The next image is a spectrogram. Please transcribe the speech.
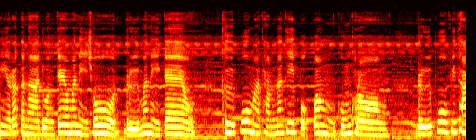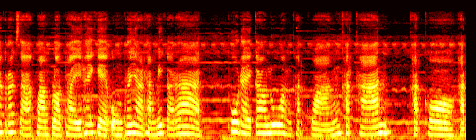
ณีรัตนาดวงแก้วมณีโชตหรือมณีแก้ว คือผู้มาทำหน้าที่ปกป้องคุ้มครอง หรือผู้พิทักษ์รักษาความปลอดภัยให้แก่องค์พระยาธรรมิกราช ผู้ใดก้าวล่วง ขัดขวาง คัดค้าน ขัดคอ ขัด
